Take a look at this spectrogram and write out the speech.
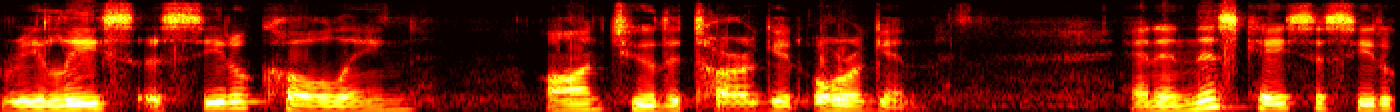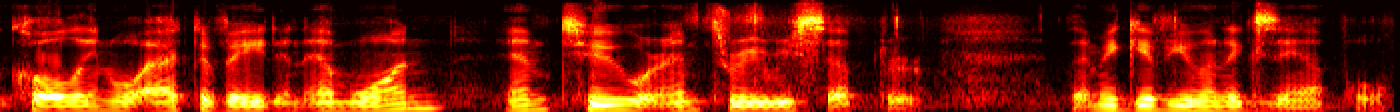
release acetylcholine onto the target organ. And in this case, acetylcholine will activate an M1, M2, or M3 receptor. Let me give you an example.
